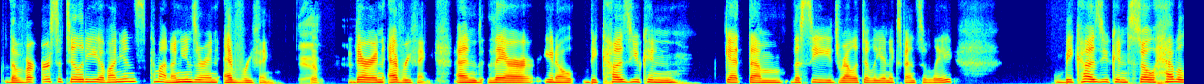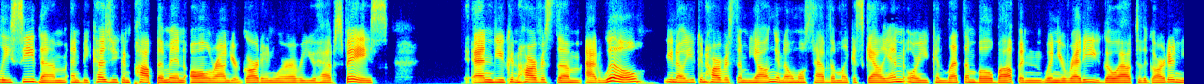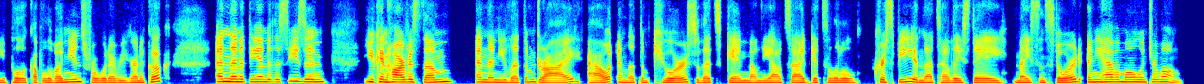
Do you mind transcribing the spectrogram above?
the versatility of onions, come on, onions are in everything. Yeah. They're in everything. And they're, you know, because you can get them the seeds relatively inexpensively because you can so heavily seed them and because you can pop them in all around your garden wherever you have space and you can harvest them at will you know you can harvest them young and almost have them like a scallion or you can let them bulb up and when you're ready you go out to the garden you pull a couple of onions for whatever you're going to cook and then at the end of the season you can harvest them and then you let them dry out and let them cure so that skin on the outside gets a little crispy and that's how they stay nice and stored and you have them all winter long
